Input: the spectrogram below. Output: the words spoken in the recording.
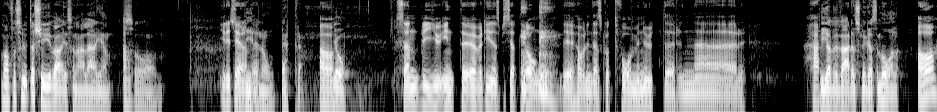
man får sluta kyva i sådana här lägen. Ja. Så, Irriterande. så blir det nog bättre. Ja. Jo. Sen blir ju inte övertiden speciellt lång. Det har väl inte ens gått två minuter när... Hut... Vi gör väl världens snyggaste mål? Ja,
